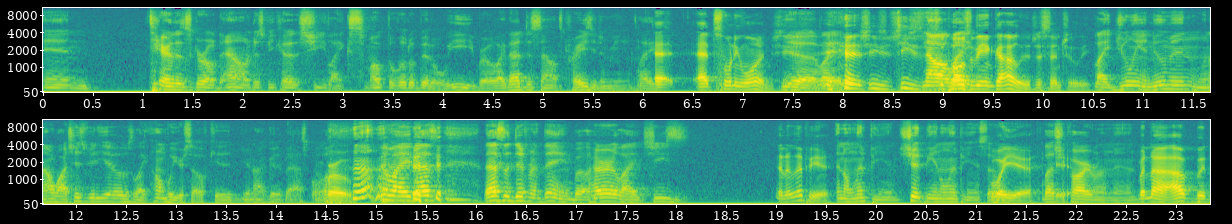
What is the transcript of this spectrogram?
and tear this girl down just because she like smoked a little bit of weed, bro. Like that just sounds crazy to me. Like at at 21. She's, Yeah, like- she's she's Now, supposed like- to be in college essentially. like Julian Newman, when I watch his videos, like humble yourself, kid. You're not good at basketball, Bro. like that's that's a different thing. But her, like, she's An Olympian. an Olympian, should be an Olympian. So Well, yeah, let yeah. Sha'Carri run, man. But nah, I, but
